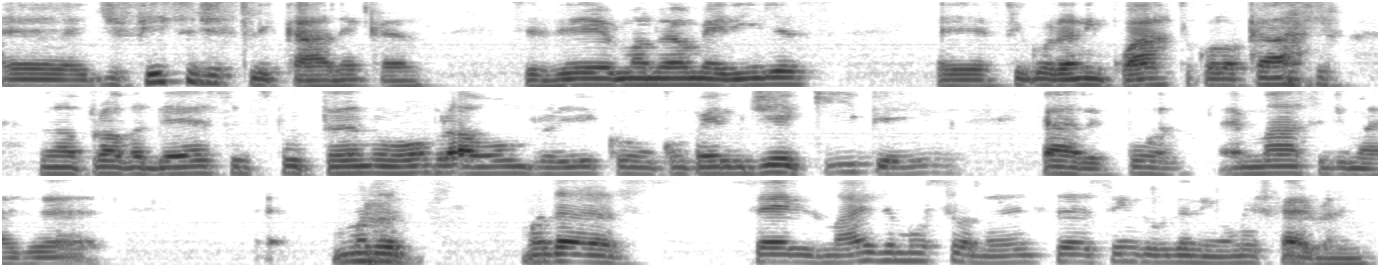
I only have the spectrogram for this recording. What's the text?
é, difícil de explicar, né, cara? Você vê Manuel Merilhas é, figurando em quarto colocado numa prova dessa, disputando ombro a ombro aí com um companheiro de equipe ainda. Cara, porra, é massa demais. É, é uma das, uma das séries mais emocionantes é, sem dúvida nenhuma, Skyrunning.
